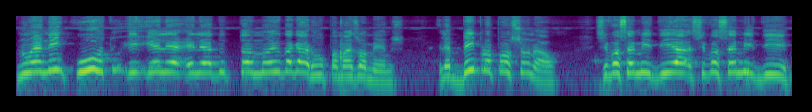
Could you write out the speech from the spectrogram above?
Não é nem curto e ele é, ele é do tamanho da garupa, mais ou menos. Ele é bem proporcional. Se você medir, se você medir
